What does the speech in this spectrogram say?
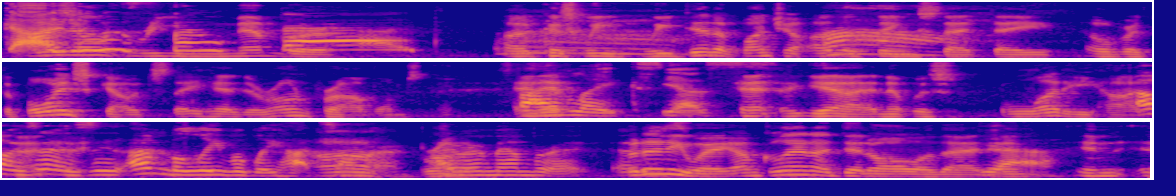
gosh! I don't remember, so bad. because we, we did a bunch of other things Ah. that day over at the Boy Scouts they had their own problems. Five and it- Lakes, yes. and- yeah, and it was bloody hot. oh, it was, that it was an unbelievably hot Ah, summer. I remember it. It But was- anyway, I'm glad I did all of that. Yeah. And, uh,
